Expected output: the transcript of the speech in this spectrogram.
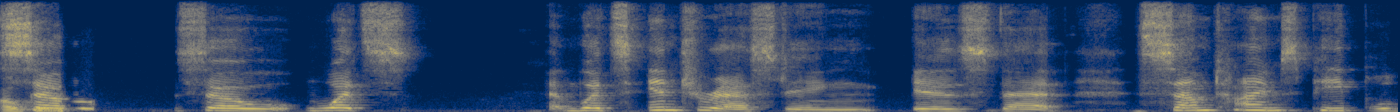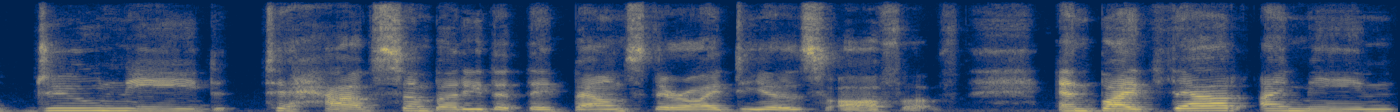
Okay. So so what's what's interesting is that sometimes people do need to have somebody that they bounce their ideas off of. And by that, I mean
